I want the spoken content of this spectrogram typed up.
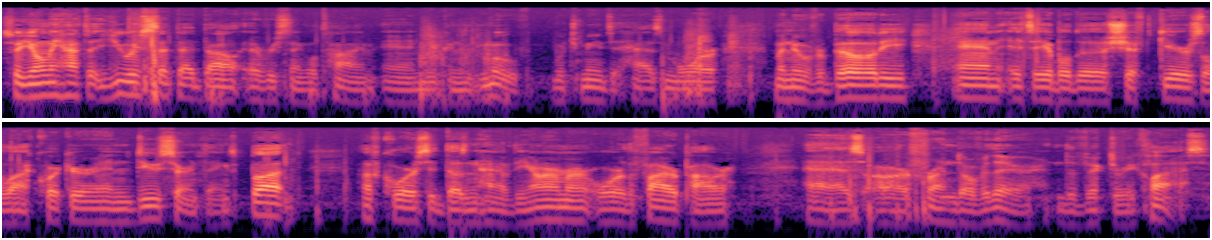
So you only have to you set that dial every single time and you can move, which means it has more maneuverability and it's able to shift gears a lot quicker and do certain things. But of course it doesn't have the armor or the firepower as our friend over there, the Victory class.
